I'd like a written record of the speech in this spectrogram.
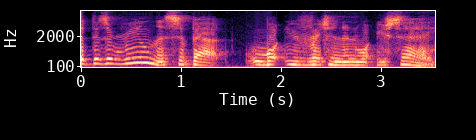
but there's a realness about what you've written and what you say.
